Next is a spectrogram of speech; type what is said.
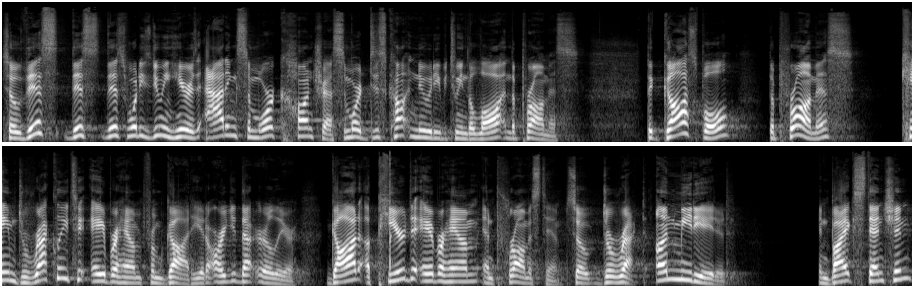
So this, this, this, what he's doing here is adding some more contrast, some more discontinuity between the law and the promise. The gospel, the promise, came directly to Abraham from God. He had argued that earlier. God appeared to Abraham and promised him. So direct, unmediated. And by extension,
